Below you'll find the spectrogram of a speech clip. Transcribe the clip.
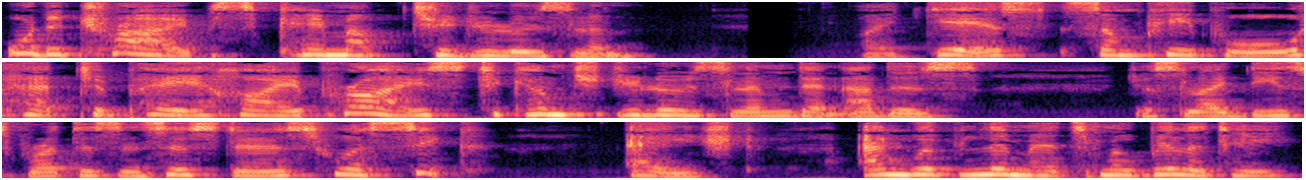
All the tribes came up to Jerusalem. I guess some people had to pay a higher price to come to Jerusalem than others, just like these brothers and sisters who are sick, aged, and with limited mobility.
